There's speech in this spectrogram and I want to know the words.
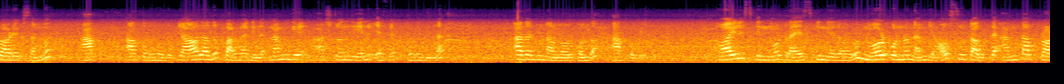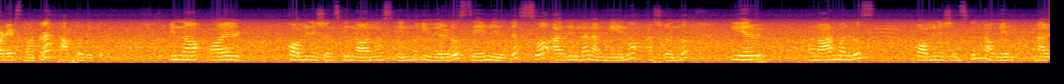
ಪ್ರಾಡಕ್ಟ್ಸನ್ನು ಹಾಕ್, ಹಾಕೋಬಹುದು. ಯಾವುದಾದ್ರೂ ಪರವಾಗಿಲ್ಲ. ನಮಗೆ ಅಷ್ಟೊಂದು ಏನು ಎಫೆಕ್ಟ್ ಕೊಡೋದಿಲ್ಲ ಅದನ್ನು ನಾವು ನೋಡಿಕೊಂಡು ಹಾಕ್ಕೋಬೇಕು. ಆಯಿಲಿ ಸ್ಕಿನ್ನು ಡ್ರೈ ಸ್ಕಿನ್ ಇರೋರು ನೋಡಿಕೊಂಡು ನಮ್ಗೆ ಯಾವ ಸೂಟ್ ಆಗುತ್ತೆ ಅಂಥ ಪ್ರಾಡಕ್ಟ್ಸ್ ಮಾತ್ರ ಹಾಕ್ಕೋಬೇಕು. ಇನ್ನು oil combination skin normal skin ಇವೆರಡು ಸೇಮ್ ಇರುತ್ತೆ. ಸೊ ಅದರಿಂದ ನಮಗೇನು ಅಷ್ಟೊಂದು ಎರಡು ನಾರ್ಮಲ್ಲು ಕಾಂಬಿನೇಷನ್ ಸ್ಕಿನ್ ನಾವು ಏನು ನಾವು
